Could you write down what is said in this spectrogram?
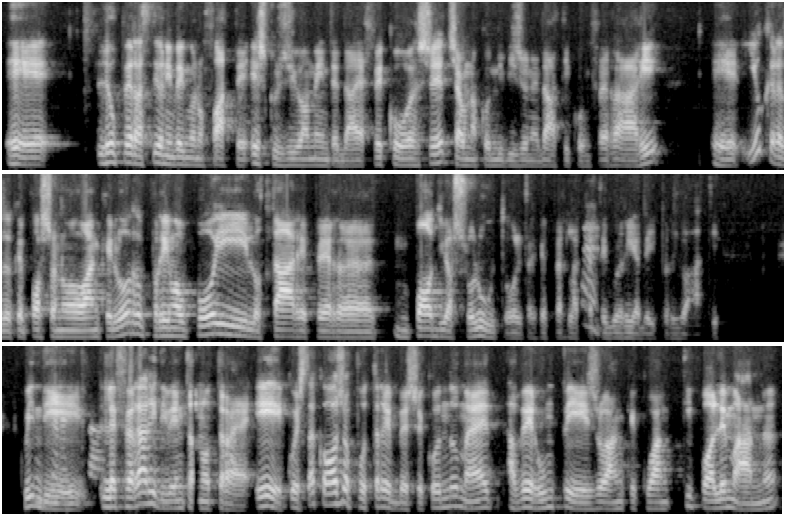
E le operazioni vengono fatte esclusivamente da F Corse, c'è una condivisione dati con Ferrari e io credo che possano anche loro prima o poi lottare per eh, un podio assoluto oltre che per la eh. categoria dei privati. Quindi le Ferrari diventano tre e questa cosa potrebbe secondo me avere un peso anche quando, tipo alle Man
